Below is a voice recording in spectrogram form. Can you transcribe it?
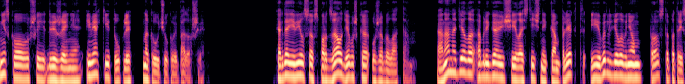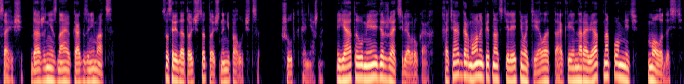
не сковывавший движения, и мягкие тупли на каучуковой подошве. Когда явился в спортзал, девушка уже была там. Она надела облегающий эластичный комплект и выглядела в нем просто потрясающе. Даже не знаю, как заниматься сосредоточиться точно не получится. Шутка, конечно. Я-то умею держать себя в руках, хотя гормоны пятнадцатилетнего тела так и норовят напомнить молодость.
